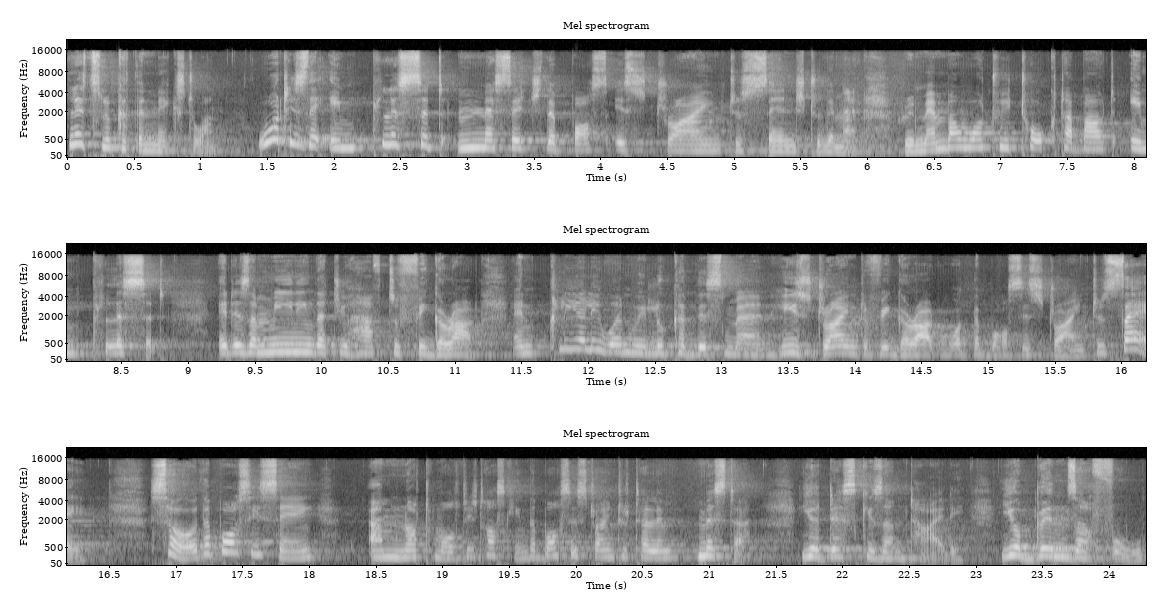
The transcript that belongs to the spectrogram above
Let's look at the next one. What is the implicit message the boss is trying to send to the man? Remember what we talked about implicit. It is a meaning that you have to figure out. And clearly, when we look at this man, he's trying to figure out what the boss is trying to say. So the boss is saying, I'm not multitasking. The boss is trying to tell him, Mister, your desk is untidy. Your bins are full.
